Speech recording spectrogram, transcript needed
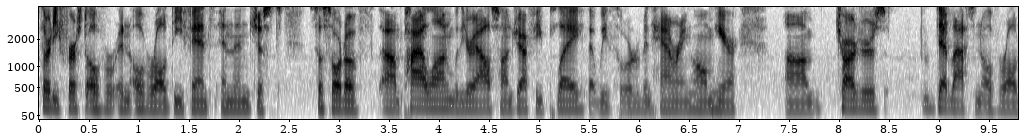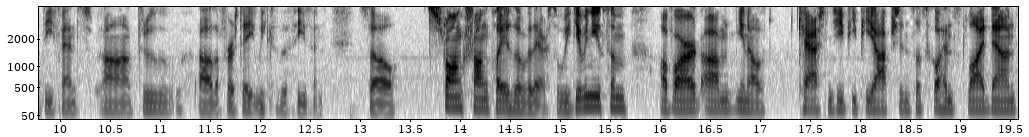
31st over in overall defense, and then just so sort of um, pile on with your Alshon Jeffery play that we've sort of been hammering home here. Um, Chargers dead last in overall defense uh, through uh, the first eight weeks of the season. So strong, strong plays over there. So we've given you some of our, um, you know, cash and GPP options. Let's go ahead and slide down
